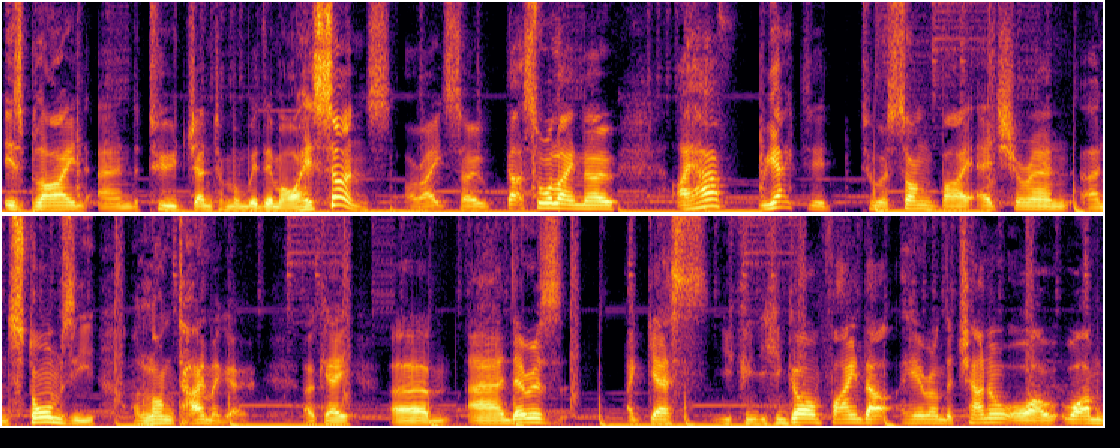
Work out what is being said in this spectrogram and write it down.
is blind and the two gentlemen with him are his sons. All right, so that's all I know. I have reacted to a song by Ed Sheeran and Stormzy a long time ago. Okay, um, and there is I guess you can you can go and find out here on the channel, or what I'm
